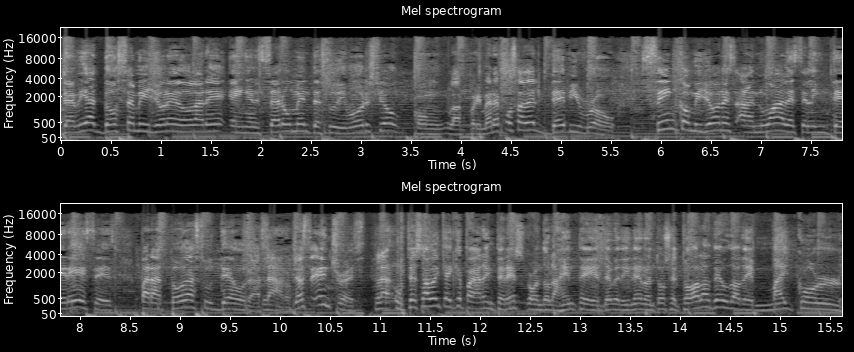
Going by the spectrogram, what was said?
debía 12 millones de dólares en el settlement de su divorcio con la primera esposa de él, Debbie Rowe. 5 millones anuales en intereses para todas sus deudas. Claro. Just interest. Claro, usted sabe que hay que pagar interés cuando la gente debe dinero. Entonces, todas las deudas de Michael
